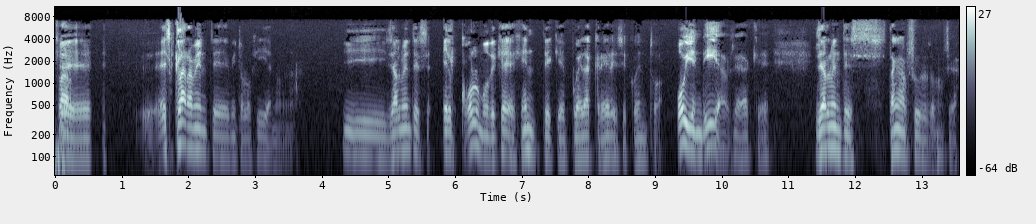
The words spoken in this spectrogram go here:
que es claramente mitología, ¿no? Y realmente es el colmo de que hay gente que pueda creer ese cuento hoy en día, o sea que realmente es tan absurdo. O sea.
